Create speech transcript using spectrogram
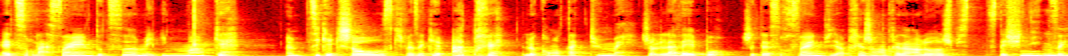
être sur la scène, tout ça, mais il me manquait un petit quelque chose qui faisait que après le contact humain, je l'avais pas. J'étais sur scène, puis après, je rentrais dans l'âge, puis c'était fini, tu sais.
